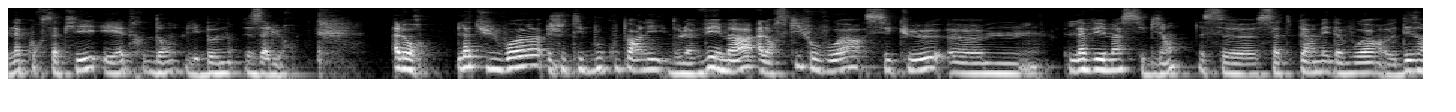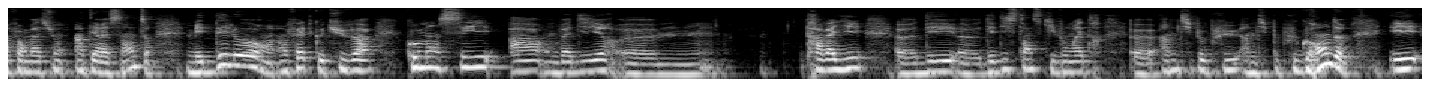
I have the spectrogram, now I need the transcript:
la course à pied et être dans les bonnes allures. Alors, Là, tu vois, je t'ai beaucoup parlé de la VMA. Alors, ce qu'il faut voir, c'est que euh, la VMA, c'est bien. Ça, te permet d'avoir euh, des informations intéressantes. Mais dès lors, en fait, que tu vas commencer à, on va dire, euh, travailler euh, euh, des, distances qui vont être euh, un, petit peu plus, un petit peu plus grandes et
